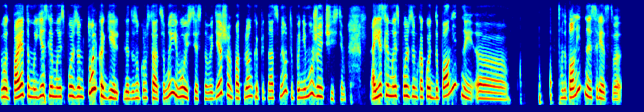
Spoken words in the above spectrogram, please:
Вот, поэтому если мы используем только гель для дезинкрустации, мы его, естественно, выдерживаем под пленкой 15 минут и по нему же и чистим. А если мы используем какой-то дополнительный э, дополнительное средство,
